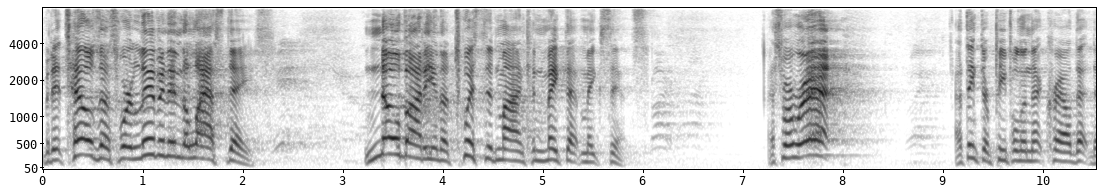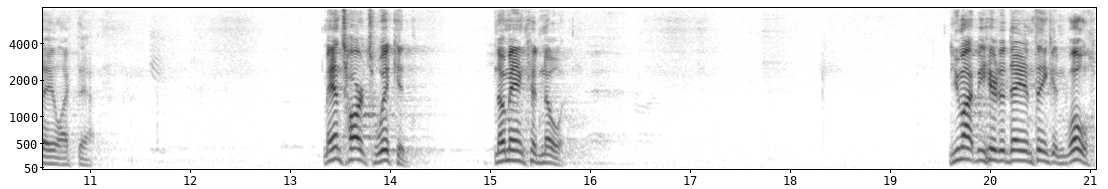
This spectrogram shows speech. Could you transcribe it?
But it tells us we're living in the last days. Nobody in a twisted mind can make that make sense. That's where we're at. I think there are people in that crowd that day like that. Man's heart's wicked. No man could know it. You might be here today and thinking, whoa,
